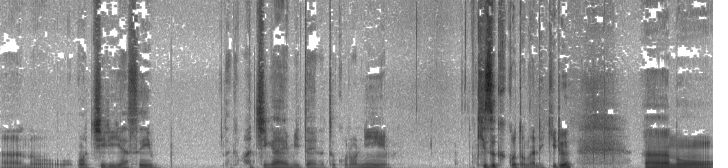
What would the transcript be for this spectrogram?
あの陥りやすいなんか間違いみたいなところに気づくことができるあの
